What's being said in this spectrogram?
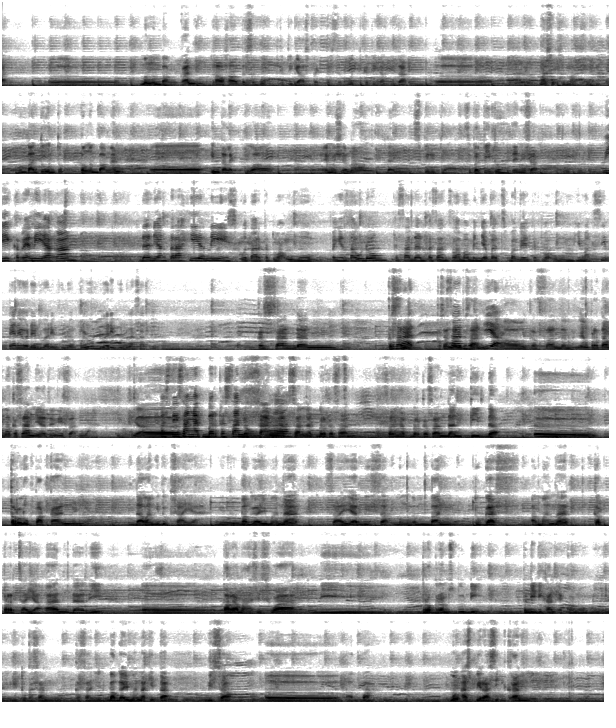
eh, mengembangkan hal-hal tersebut, ketiga aspek tersebut ketika kita eh, masuk ke maksud. Membantu untuk pengembangan eh, intelektual emosional dan spiritual. Seperti itu Tenisa. Itu. Wih, keren nih ya Kang. Dan yang terakhir nih seputar ketua umum. Pengen tahu dong kesan dan pesan selama menjabat sebagai ketua umum Himaksi periode 2020-2021. kesan dan kesan Kesan. kesan, dan kesan Iya. oh kesan dan yang pertama kesan ya Tenisa Iya. ya Pasti sangat berkesan dong. sangat ya. sangat berkesan sangat berkesan dan tidak eh, terlupakan Iya. dalam hidup saya gitu. Hmm. bagaimana saya bisa mengemban tugas amanat kepercayaan dari eh, para mahasiswa di program studi pendidikan ekonomi itu kesan kesannya. Itu bagaimana kita bisa eh, apa mengaspirasikan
